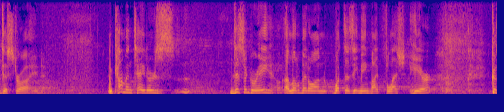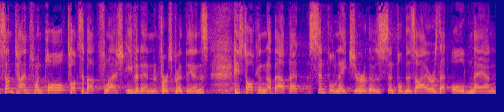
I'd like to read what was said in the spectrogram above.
destroyed. And commentators disagree a little bit on what does he mean by flesh here. Because sometimes when Paul talks about flesh, even in 1 Corinthians, he's talking about that sinful nature, those sinful desires, that old man.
